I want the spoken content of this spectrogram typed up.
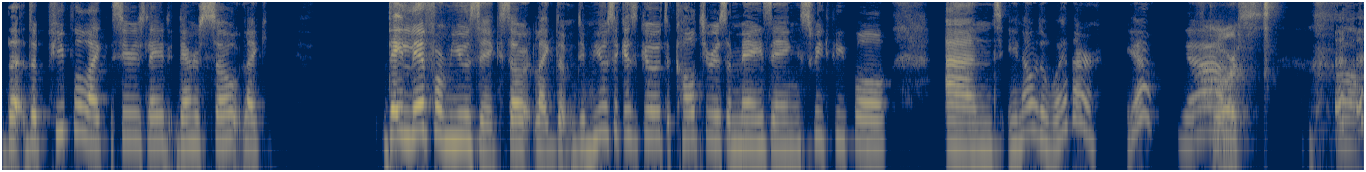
the the people like seriously they're so like they live for music. So like the, the music is good, the culture is amazing, sweet people, and you know the weather. Yeah. Yeah. Of course. Oh,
